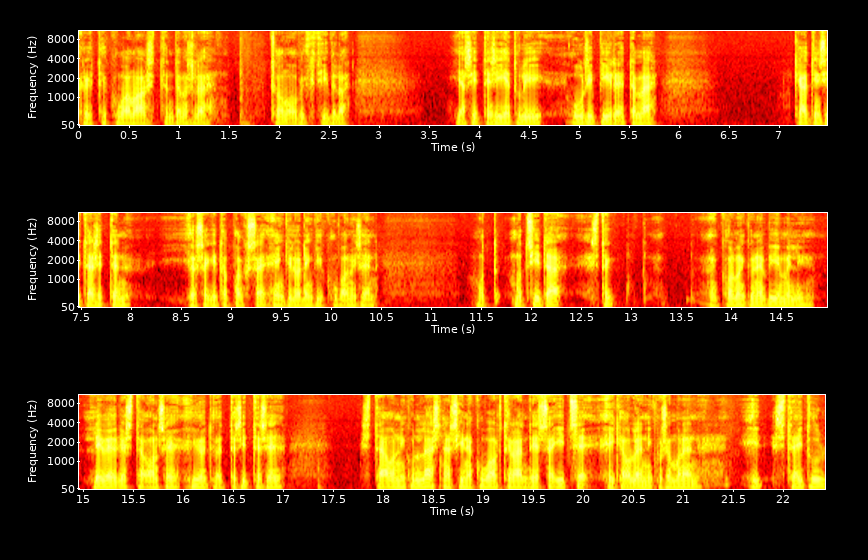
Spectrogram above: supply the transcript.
ryhtyä kuvaamaan sitten tämmöisellä zoom-objektiivilla. Ja sitten siihen tuli uusi piirre, että mä käytin sitä sitten jossakin tapauksessa henkilöidenkin kuvaamiseen. Mutta mut siitä, sitä 35 mm leveydestä on se hyöty, että sitten se, sitä on niin läsnä siinä kuvaustilanteessa itse, eikä ole niin semmoinen, sitä ei tule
